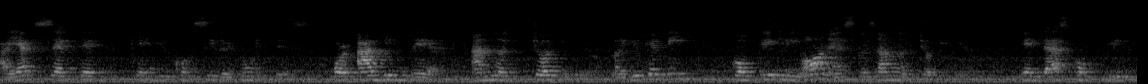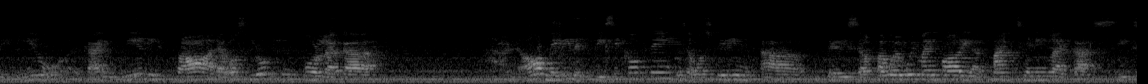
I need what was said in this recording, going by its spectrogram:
I accept it. Can you consider doing this? Or I've been there. I'm not judging you. Like you can be completely honest because I'm not judging you. And that's completely new. Like I really thought I was looking for like a know, maybe the physical thing because I was feeling uh, very self-aware with my body. I'm maintaining like a 60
